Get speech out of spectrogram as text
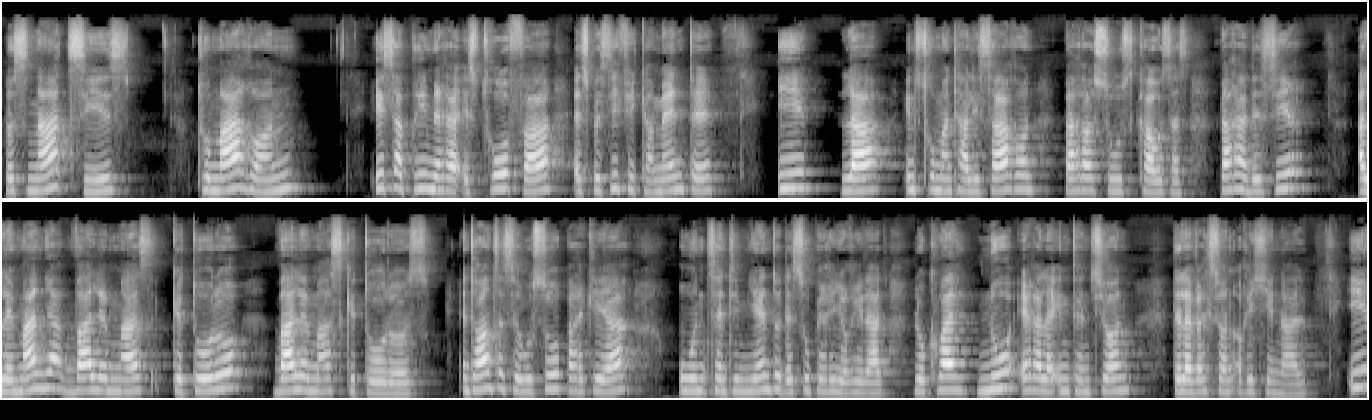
los nazis tomaron esa primera estrofa específicamente y la instrumentalizaron para sus causas, para decir Alemania vale más que todo, vale más que todos. Entonces se usó para crear un sentimiento de superioridad, lo cual no era la intención de la versión original. Y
